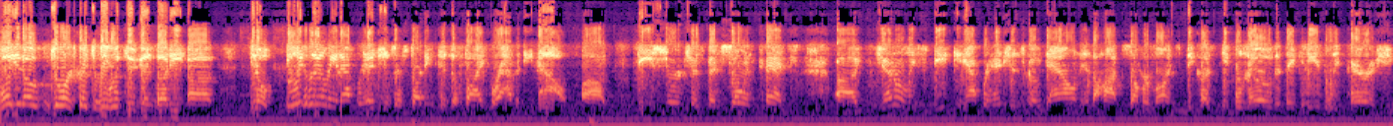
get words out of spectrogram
Well, you know, George, great to be with you again, buddy. Uh, you know, illegal alien apprehensions are starting to defy gravity now. the surge has been so intense. generally speaking, apprehensions go down in the hot summer months because people know that they can easily perish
